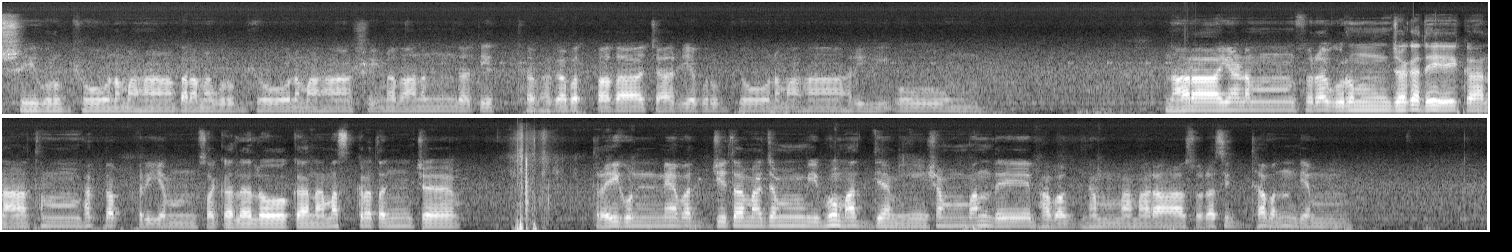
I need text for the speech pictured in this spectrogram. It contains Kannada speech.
श्रीगुरुभ्यो नमः परमगुरुभ्यो नमः श्रीमदानन्दतीर्थभगवत्पादाचार्यगुरुभ्यो नमः हरिः ॐ नारायणं सुरगुरुं जगदेकनाथं भक्तप्रियं सकललोकनमस्कृतं च। त्रैगुण्यवर्जितमजं विभुमद्यमीशं वन्दे भवघ्नं अमरासुरसिद्धवन्द्यम्।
